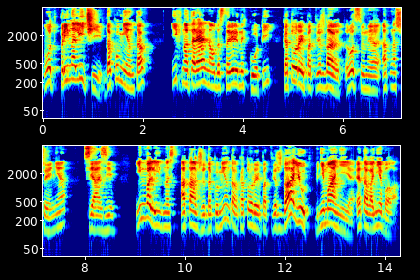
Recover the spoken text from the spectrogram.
Вот при наличии документов, их нотариально удостоверенных копий, которые подтверждают родственные отношения, связи, инвалидность, а также документов, которые подтверждают, внимание, этого не было,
